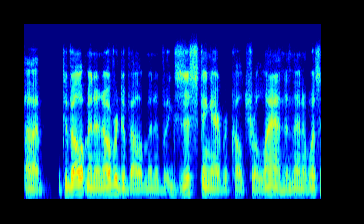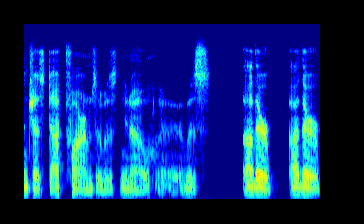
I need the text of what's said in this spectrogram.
uh, development and overdevelopment of existing agricultural land. And then it wasn't just duck farms; it was you know it was other other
